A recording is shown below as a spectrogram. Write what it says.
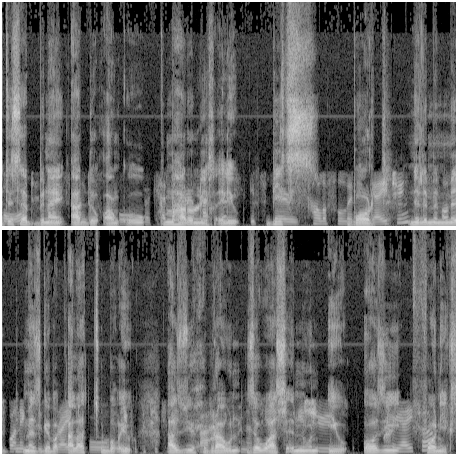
እቲ ሰብ ብናይ ኣደ ቋንቁኡ ክመሃረሉ ይኽእል እዩ ቢትስ ቦርድ ንልምምድ መዝገበ ቃላት ጽቡቕ እዩ ኣዝዩ ሕብራውን ዘዋስእን እውን እዩ ኦዚ ፎኒክስ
